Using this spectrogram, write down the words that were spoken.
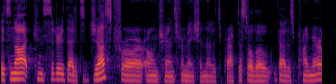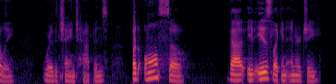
It's not considered that it's just for our own transformation that it's practiced, although that is primarily where the change happens, but also that it is like an energy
